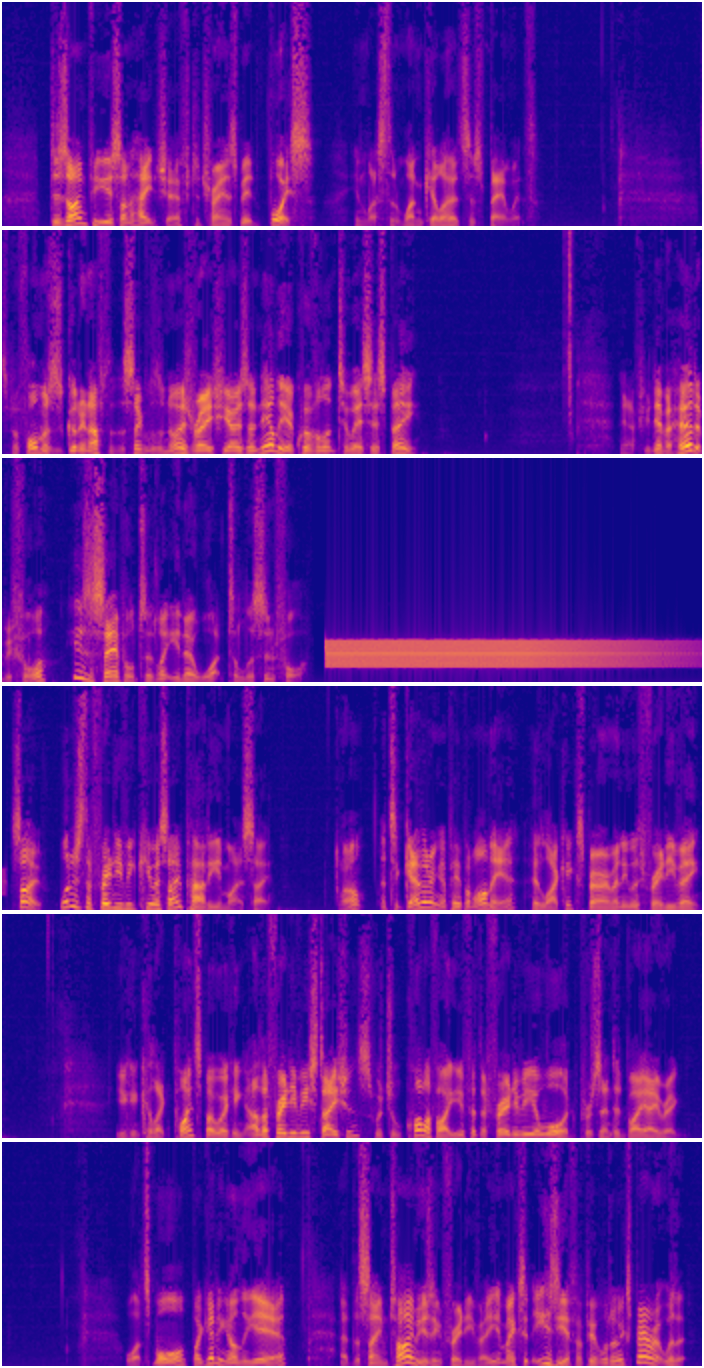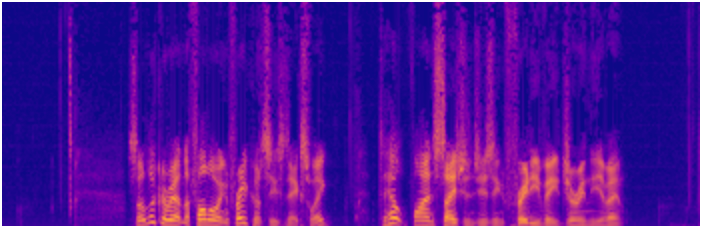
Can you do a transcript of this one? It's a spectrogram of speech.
designed for use on HF to transmit voice in less than 1 kHz of bandwidth. Its performance is good enough that the signal to noise ratios are nearly equivalent to SSB. Now, if you've never heard it before, here's a sample to let you know what to listen for. So, what is the FreeDV QSO party, you might say? Well, it's a gathering of people on air who like experimenting with FreeDV. You can collect points by working other FreeDV stations, which will qualify you for the FreeDV Award presented by AREG. What's more, by getting on the air at the same time using FreeDV, it makes it easier for people to experiment with it. So look around the following frequencies next week to help find stations using FreeDV during the event.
